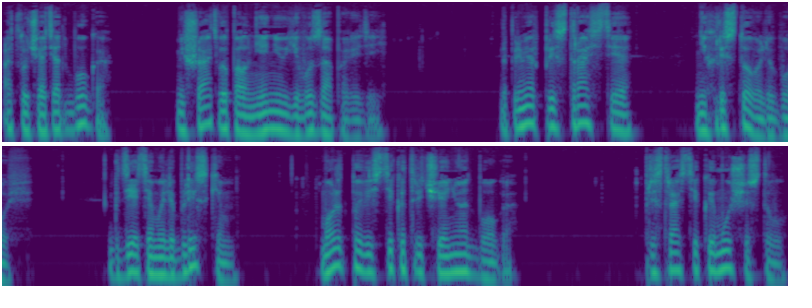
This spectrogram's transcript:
отлучать от Бога, мешать выполнению Его заповедей. Например, пристрастие — не Христова любовь. К детям или близким может повести к отречению от Бога. Пристрастие к имуществу,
